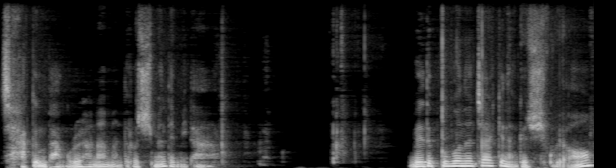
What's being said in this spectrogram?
작은 방울을 하나 만들어 주시면 됩니다. 매듭 부분은 짧게 남겨주시고요.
